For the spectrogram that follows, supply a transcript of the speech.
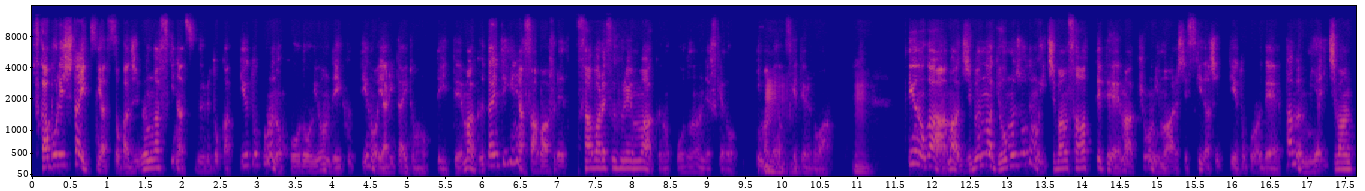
深掘りしたいやつとか自分が好きなツールとかっていうところのコードを読んでいくっていうのをやりたいと思っていて、まあ具体的にはサーバーフレサーバーレスフレームワークのコードなんですけど、今目をつけてるのは。うん。っていうのが、まあ自分の業務上でも一番触ってて、まあ興味もあるし好きだしっていうところで、多分一番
